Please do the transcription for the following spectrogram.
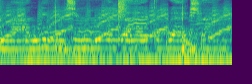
Mind leads you in direction.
